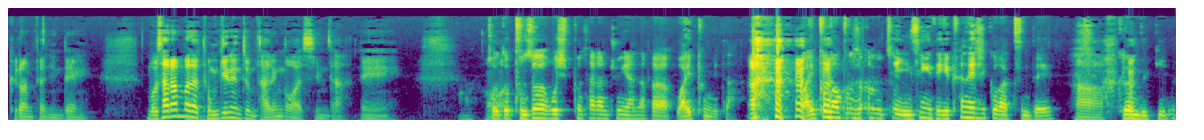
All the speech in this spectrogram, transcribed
그런 편인데 뭐 사람마다 음. 동기는 좀 다른 것 같습니다. 네. 저도 어. 분석하고 싶은 사람 중에 하나가 와이프입니다. 와이프만 분석하면 제 인생이 되게 편해질 것 같은데 아. 그런 느낌.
